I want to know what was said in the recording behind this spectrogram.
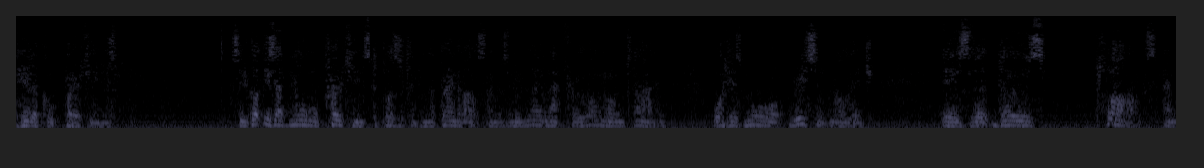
helical proteins. So you've got these abnormal proteins deposited in the brain of Alzheimer's, and we've known that for a long, long time. What is more recent knowledge is that those plaques and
